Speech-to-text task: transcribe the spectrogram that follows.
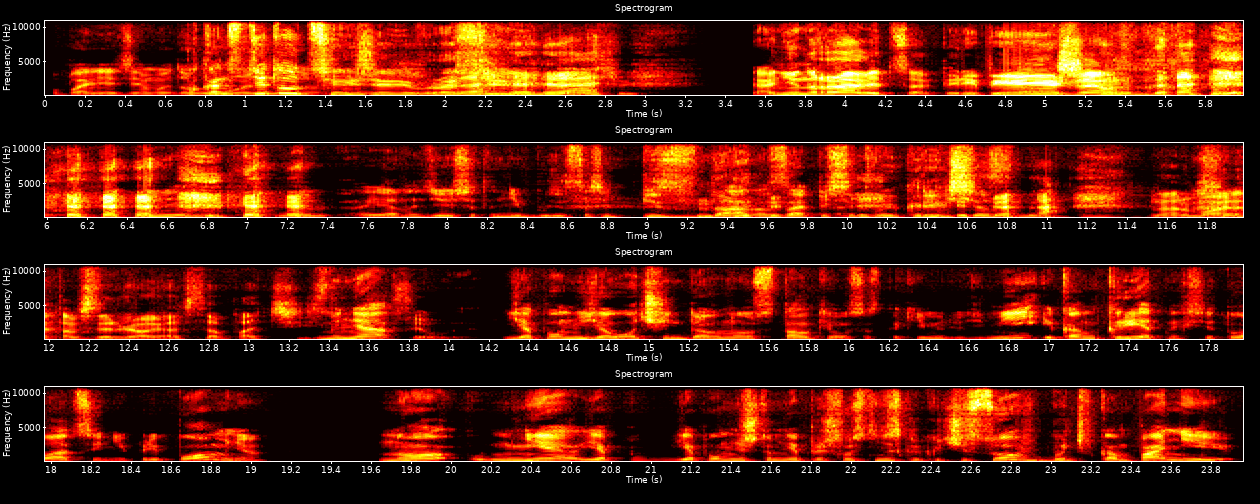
По понятиям это... По Конституции живи в России, нашей. А не нравится? Перепишем! да. Я надеюсь, это не будет совсем пизда на записи твой крик сейчас. Нормально, там Серега все почистил. Меня-. Я помню, я очень давно сталкивался с такими людьми, и конкретных ситуаций не припомню, но мне, я, я помню, что мне пришлось несколько часов быть в компании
